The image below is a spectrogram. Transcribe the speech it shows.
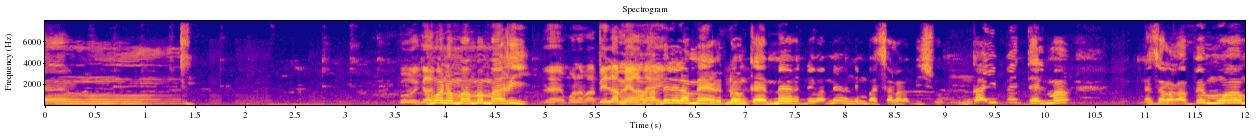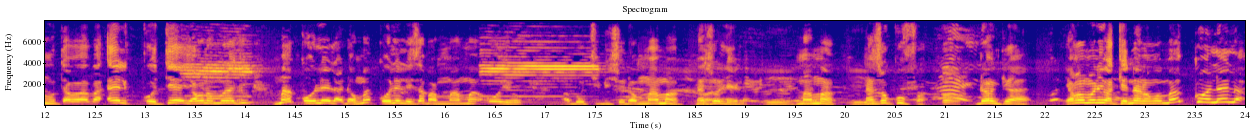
um... mwana mama marie abelela mare donc mare nde basalaka biso ngai mpe tellement nazalaka mpe mwa moto ya ba el cote yango namonaki makolela donc makolela eza bamama oyo baboti biso donc mama nazolela mm. mama mm. nazokufa donc euh, yango omoni bakenda nango makolela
